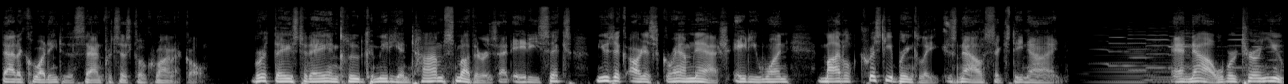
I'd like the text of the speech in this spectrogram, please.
That, according to the San Francisco Chronicle. Birthdays today include comedian Tom Smothers at 86, music artist Graham Nash, 81, model Christie Brinkley is now 69. And now we'll return you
